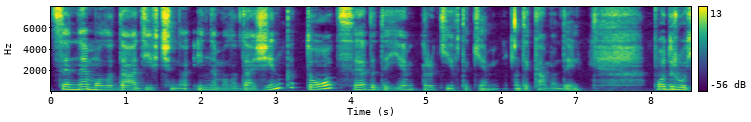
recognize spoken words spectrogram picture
це не молода дівчина і не молода жінка, то це додає років таке, така модель. По-друге,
